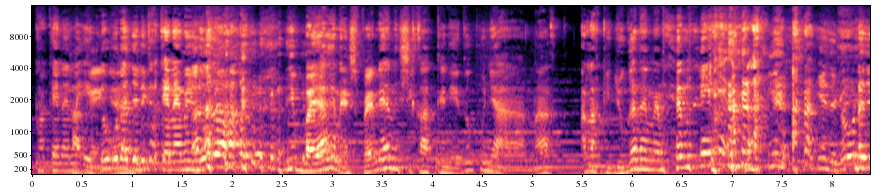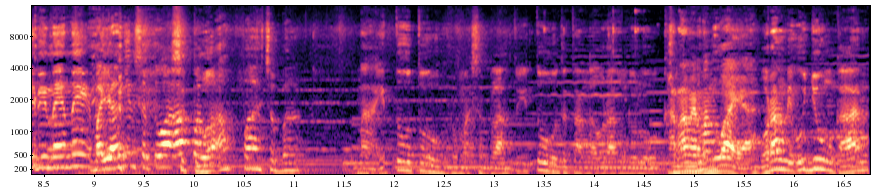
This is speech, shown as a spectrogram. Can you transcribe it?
kakek nenek itu Kakeknya. udah jadi kakek nenek juga Ih, bayangin SPN ya nih si kakeknya itu punya anak, anaknya juga nenek-nenek. anaknya juga udah jadi nenek bayangin setua apa Setua apa coba? Nah itu tuh rumah sebelah tuh itu tetangga orang dulu. Karena Cuma memang ya? orang di ujung kan.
